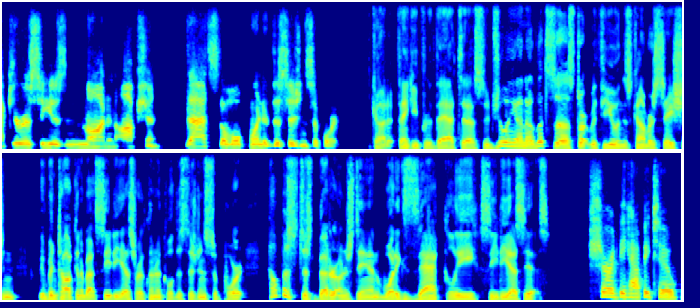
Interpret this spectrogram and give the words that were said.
Accuracy is not an option. That's the whole point of decision support. Got it. Thank you for that. Uh, so, Juliana, let's uh, start with you in this conversation. We've been talking about CDS or clinical decision support. Help us just better understand what exactly CDS is. Sure, I'd be happy to.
